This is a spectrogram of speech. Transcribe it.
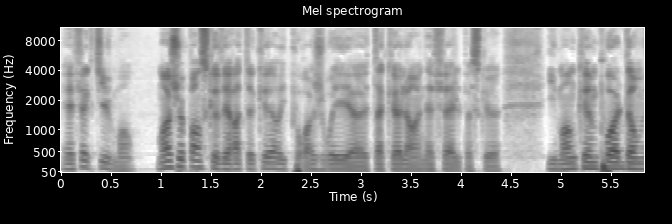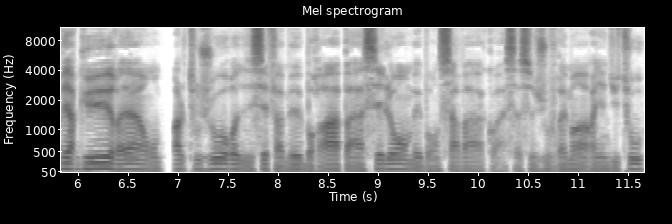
Effectivement. Moi, je pense que Vera Tucker, il pourra jouer euh, tackle en NFL parce que il manque un poil d'envergure. Hein. On parle toujours de ces fameux bras pas assez longs, mais bon, ça va, quoi. Ça se joue vraiment à rien du tout.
